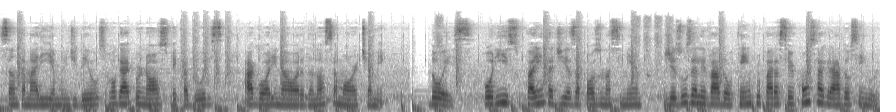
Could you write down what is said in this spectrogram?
Santa Maria, Mãe de Deus, rogai por nós, pecadores, agora e na hora da nossa morte. Amém. 2. Por isso, quarenta dias após o nascimento, Jesus é levado ao templo para ser consagrado ao Senhor.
